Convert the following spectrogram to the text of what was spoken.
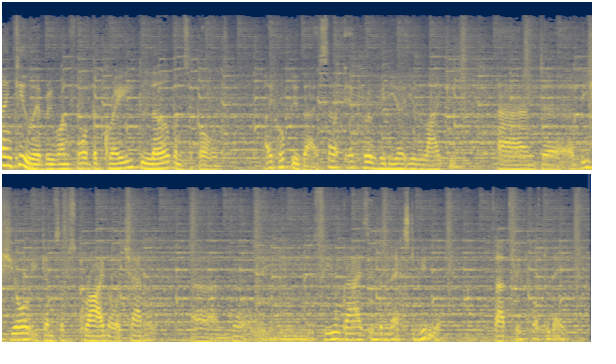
Thank you everyone for the great love and support. I hope you guys saw every video you like it and uh, be sure you can subscribe our channel and uh, see you guys in the next video. That's it for today.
